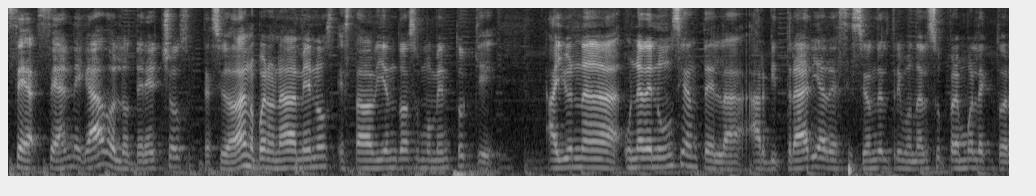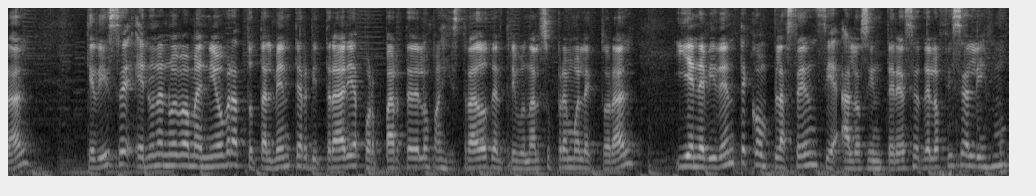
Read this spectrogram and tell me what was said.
se, se han negado los derechos de ciudadanos. Bueno, nada menos estaba viendo hace un momento que hay una, una denuncia ante la arbitraria decisión del Tribunal Supremo Electoral que dice en una nueva maniobra totalmente arbitraria por parte de los magistrados del Tribunal Supremo Electoral y en evidente complacencia a los intereses del oficialismo,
